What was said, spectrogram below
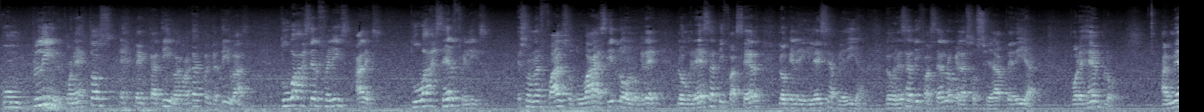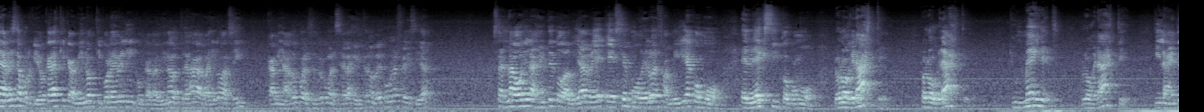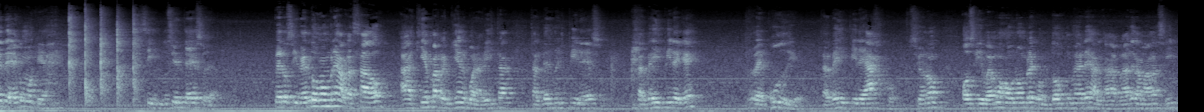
cumplir con estas expectativas, con estas expectativas, tú vas a ser feliz, Alex. Tú vas a ser feliz. Eso no es falso, tú vas a decir lo logré. Logré satisfacer lo que la iglesia pedía. Logré satisfacer lo que la sociedad pedía. Por ejemplo, a mí me da risa porque yo cada vez que camino, estoy con Evelyn, con Catalina, los tres agarraditos así, caminando por el centro comercial, la gente nos ve con una felicidad. Esa es la hora y la gente todavía ve ese modelo de familia como el éxito, como lo lograste, lo lograste, you made it, lo lograste. Y la gente te ve como que, sí, no siente eso ya. Pero si ven dos hombres abrazados aquí en Barranquilla, en Buenavista, tal vez no inspire eso. Tal vez inspire qué? Repudio. Tal vez inspire asco, ¿sí o no? O si vemos a un hombre con dos mujeres agarrar de la mano así,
